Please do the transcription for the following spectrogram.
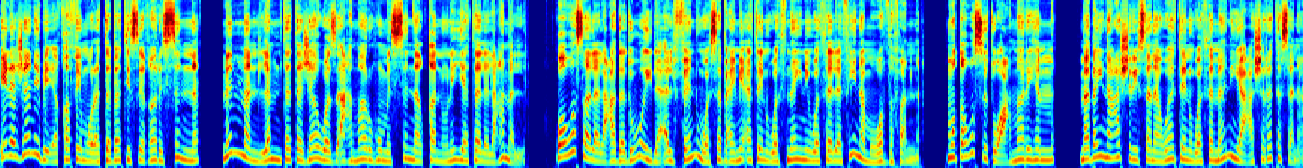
إلى جانب إيقاف مرتبات صغار السن ممن لم تتجاوز أعمارهم السن القانونية للعمل ووصل العدد إلى 1732 موظفا متوسط أعمارهم ما بين عشر سنوات وثمانية عشرة سنة.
